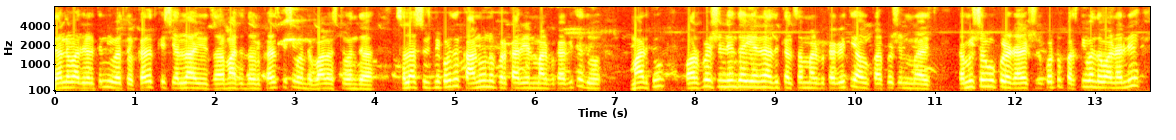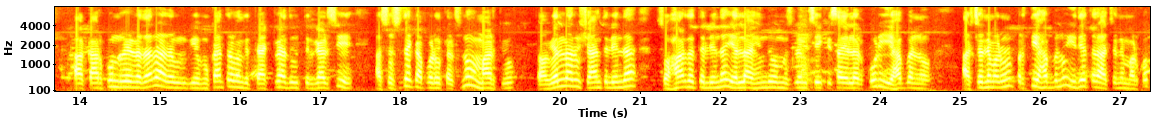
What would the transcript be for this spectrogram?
ಧನ್ಯವಾದ ಹೇಳ್ತೀನಿ. ಇವತ್ತು ಕರೆದ್ಕಿಸಿ ಎಲ್ಲ ಈ ಸಮಾಜದವ್ರು ಕರೆದ್ಕಿಸಿ ಒಂದು ಭಾಳಷ್ಟು ಒಂದು ಸಲಹಾ ಸೂಚನೆ ಕೊಡೋದು. ಕಾನೂನು ಪ್ರಕಾರ ಏನು ಮಾಡಬೇಕಾಗಿತ್ತು ಅದು ಮಾಡ್ತು. ಕಾರ್ಪೊರೇಷನ್ಲಿಂದ ಏನಾದ್ರು ಕೆಲಸ ಮಾಡಬೇಕಾಗೈತಿ, ಅವ್ರು ಕಾರ್ಪೊರೇಷನ್ ಕಮಿಷನರ್ಗೂ ಕೂಡ ಡೈರೆಕ್ಷನ್ ಕೊಟ್ಟು ಪ್ರತಿಯೊಂದು ವಾರ್ಡ್ನಲ್ಲಿ ಆ ಕಾರ್ಕುನರು ಏನಾದಾರ ಅವ್ರಿಗೆ ಮುಖಾಂತರ ಒಂದು ಟ್ರ್ಯಾಕ್ಟರ್ ಅದು ತಿರುಗಾಡಿಸಿ ಆ ಸ್ವಚ್ಛತೆ ಕಾಪಾಡೋ ಕೆಲಸನೂ ಮಾಡ್ತೀವಿ. ತಾವೆಲ್ಲರೂ ಶಾಂತಿಲಿಂದ ಸೌಹಾರ್ದತೆಯಿಂದ ಎಲ್ಲ ಹಿಂದೂ, ಮುಸ್ಲಿಂ, ಸಿಖ್ ಇಸಾ ಎಲ್ಲರೂ ಕೂಡಿ ಈ ಹಬ್ಬನ್ನು ಆಚರಣೆ ಮಾಡೋಣ. ಪ್ರತಿ ಹಬ್ಬನೂ ಇದೇ ಥರ ಆಚರಣೆ ಮಾಡ್ಕೊತ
